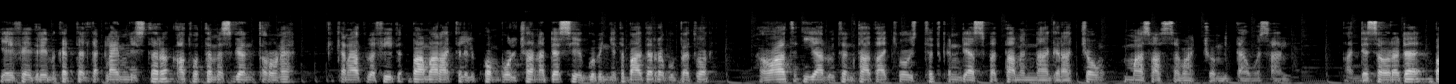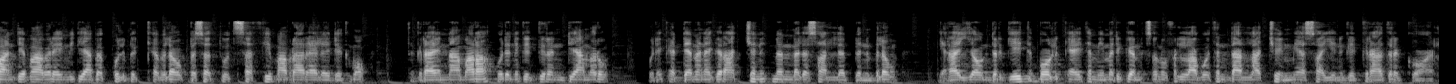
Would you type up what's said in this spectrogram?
የኢፌዴሪ ምክትል ጠቅላይ ሚኒስትር አቶ ተመስገን ጥሩነህ ከቀናት በፊት በአማራ ክልል ኮምቦልቻና ደሴ ጉብኝት ባደረጉበት ወቅት ህወሓት ያሉትን ታጣቂዎች ትጥቅ እንዲያስፈታ መናገራቸው ማሳሰባቸውም ይታወሳል። ታደሰ ወረደ በአንድ የማህበራዊ ሚዲያ በኩል ብቅ ብለው በሰጡት ሰፊ ማብራሪያ ላይ ደግሞ ትግራይና አማራ ወደ ንግግር እንዲያመሩ ወደ ቀደመ ነገራችን መመለስ አለብን ብለው የራያውን ድርጊት በወልቃይትም የመድገም ጽኑ ፍላጎት እንዳላቸው የሚያሳይ ንግግር አድርገዋል።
